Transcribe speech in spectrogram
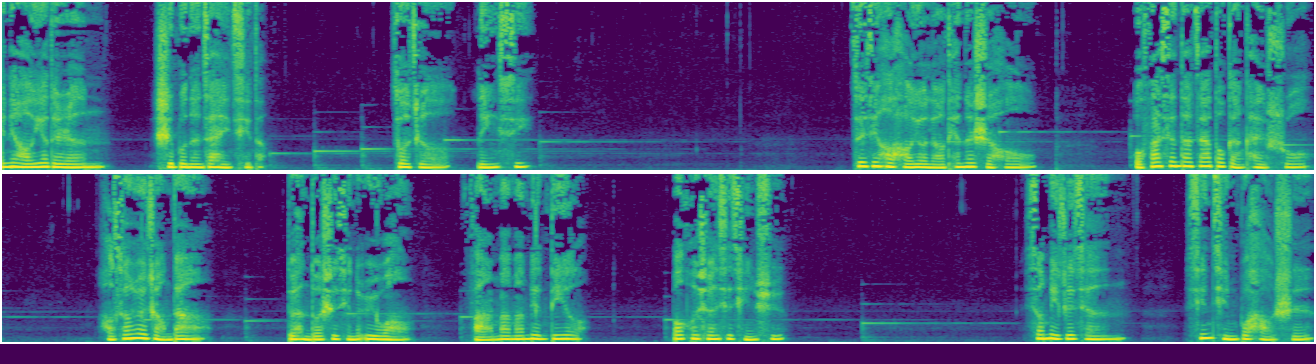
陪你熬夜的人是不能在一起的。作者林夕。最近和好友聊天的时候，我发现大家都感慨说，好像越长大，对很多事情的欲望反而慢慢变低了，包括宣泄情绪。相比之前，心情不好时，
